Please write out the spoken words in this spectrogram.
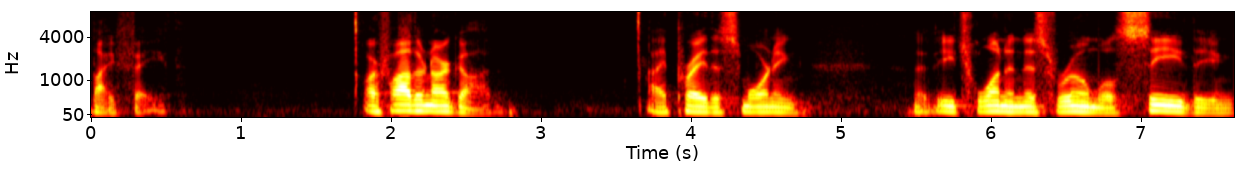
by faith. Our Father and our God, I pray this morning that each one in this room will see the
